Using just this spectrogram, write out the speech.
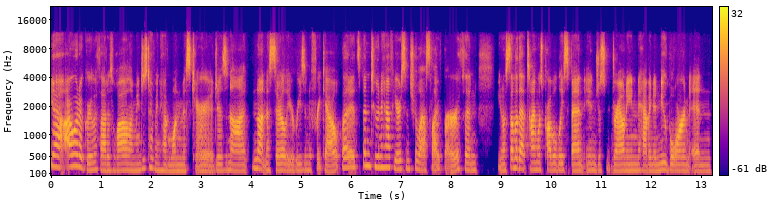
Yeah, I would agree with that as well. I mean, just having had one miscarriage is not not necessarily a reason to freak out, but it's been two and a half years since your last live birth. And, you know, some of that time was probably spent in just drowning, having a newborn and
